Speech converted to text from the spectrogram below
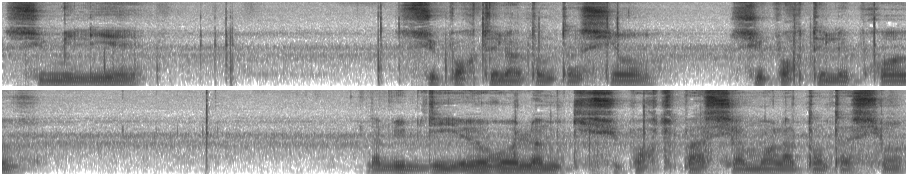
s'humilier, supporter la tentation, supporter l'épreuve. La Bible dit Heureux l'homme qui supporte patiemment la tentation,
